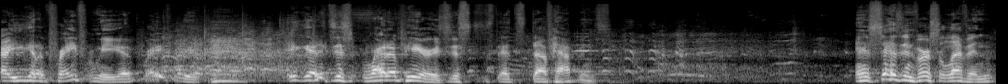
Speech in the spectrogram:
Are you gonna pray for me? You gotta pray for me. You gotta just right up here. It's just that stuff happens. And it says in verse 11,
